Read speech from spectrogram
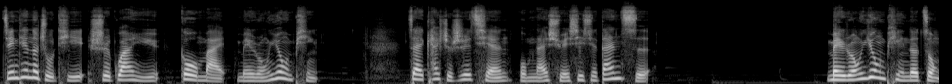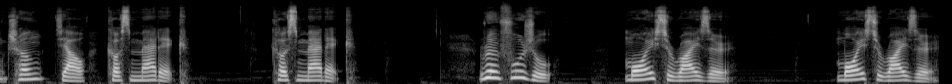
今天的主题是关于购买美容用品。在开始之前，我们来学习一些单词。美容用品的总称叫 cosmetic，cosmetic。润肤乳 moisturizer，moisturizer。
